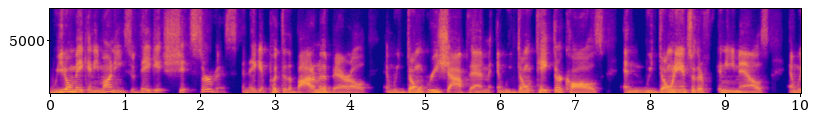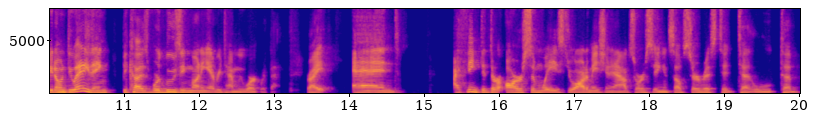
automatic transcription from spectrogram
We don't make any money, so they get shit service and they get put to the bottom of the barrel, and we don't reshop them, and we don't take their calls, and we don't answer their emails, and we don't do anything because we're losing money every time we work with them, right? And I think that there are some ways through automation and outsourcing and self-service to to to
